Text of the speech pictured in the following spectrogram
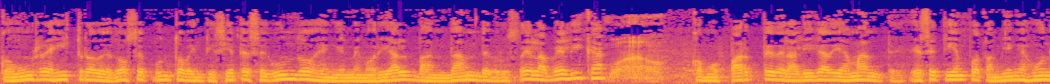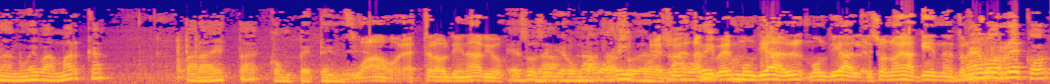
con un registro de 12.27 segundos en el Memorial Van Damme de Bruselas, Bélgica, como parte de la Liga Diamante. Ese tiempo también es una nueva marca para esta competencia. Wow, extraordinario. Eso sí que es un batazo de- Eso es a nivel mundial, mundial, eso no es aquí en nuestro Nuevo nosotros. récord,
